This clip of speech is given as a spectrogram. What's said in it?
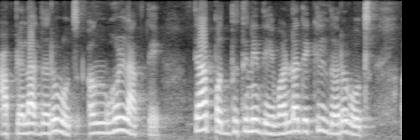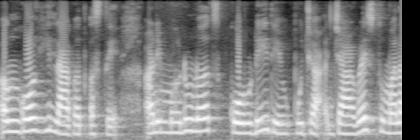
आपल्याला दररोज अंघोळ लागते. त्या पद्धतीने देवांना देखील दररोज अंघोळ ही लागत असते. आणि म्हणूनच कोरडी देवपूजा ज्यावेळेस तुम्हाला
